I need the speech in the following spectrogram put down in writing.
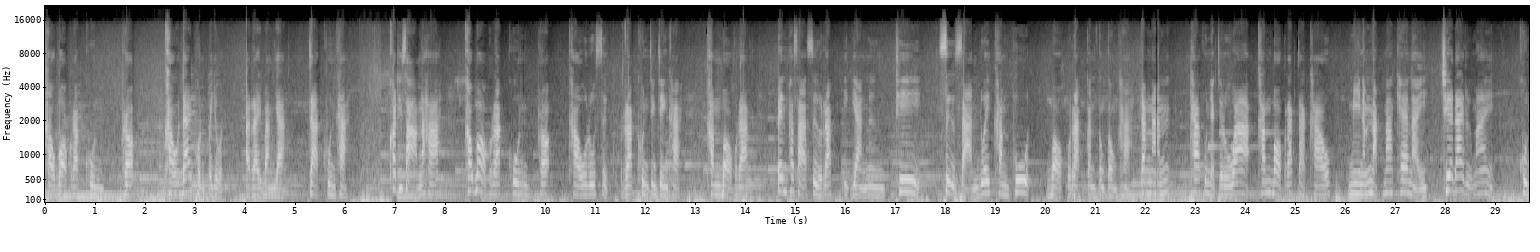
เขาบอกรักคุณ เพราะเขาได้ผลประโยชน์อะไรบางอย่างจากคุณค่ะ ข้อที่ 3 นะคะ เขาบอกรักคุณ เพราะเขารู้สึกรักคุณจริงๆค่ะคำบอกรัก เป็นภาษาสื่อรักอีกอย่างหนึ่งที่สื่อสารด้วยคำพูดบอกรักกันตรงๆค่ะ ดังนั้นถ้าคุณอยากจะรู้ว่าคำบอกรักจากเขา มีน้ำหนักมากแค่ไหน เชื่อได้หรือไม่ คุณ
